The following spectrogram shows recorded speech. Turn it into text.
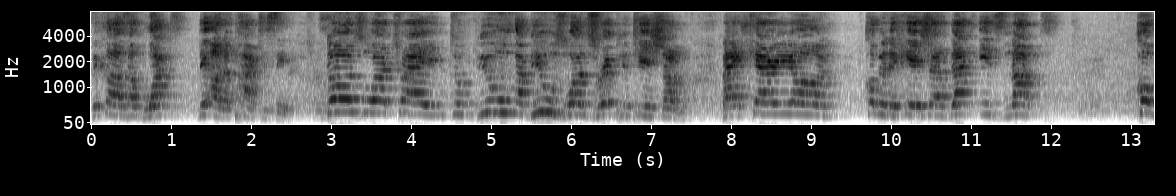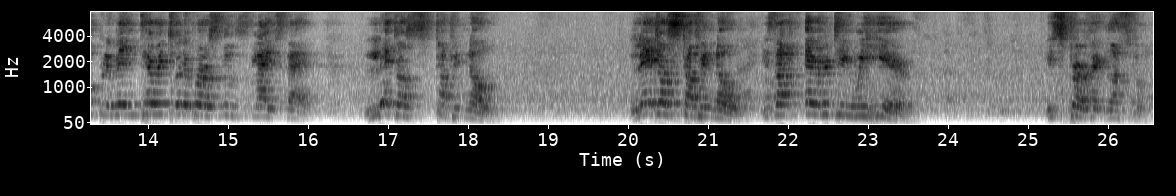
because of what the other party say. Those who are trying to abuse one's reputation by carrying on communication that is not complementary to the person's lifestyle. Let us stop it now. Let us stop it now. It's not everything we hear. It's perfect gospel.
